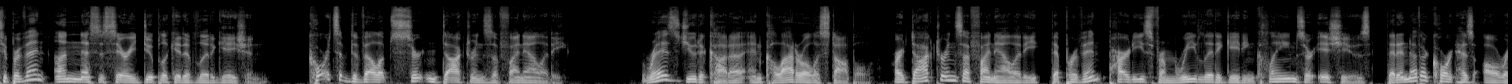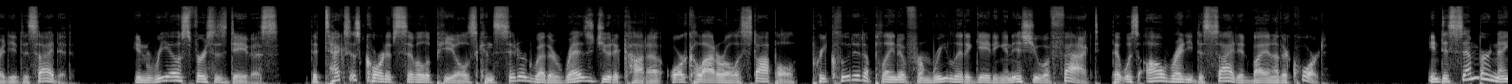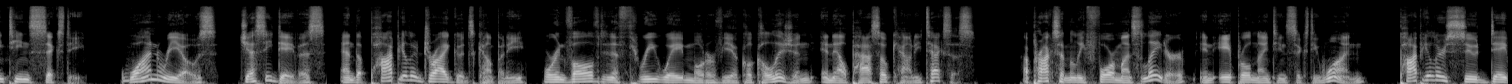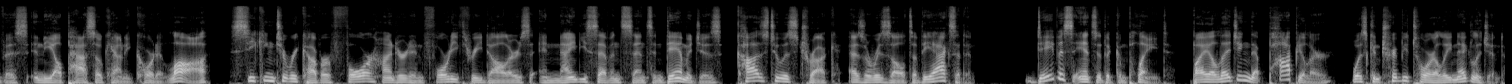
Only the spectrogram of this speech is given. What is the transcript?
To prevent unnecessary duplicative litigation, courts have developed certain doctrines of finality. Res judicata and collateral estoppel are doctrines of finality that prevent parties from relitigating claims or issues that another court has already decided. In Rios v. Davis, the Texas Court of Civil Appeals considered whether res judicata or collateral estoppel precluded a plaintiff from relitigating an issue of fact that was already decided by another court. In December 1960, Juan Rios, Jessie Davis, and the Popular Dry Goods Company were involved in a three way motor vehicle collision in El Paso County, Texas. Approximately four months later, in April 1961, Popular sued Davis in the El Paso County Court at Law, seeking to recover $443.97 in damages caused to his truck as a result of the accident. Davis answered the complaint by alleging that Popular was contributorily negligent.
